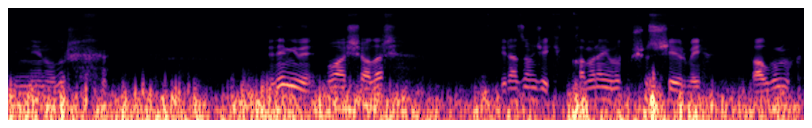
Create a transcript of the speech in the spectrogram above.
dinleyen olur. Dediğim gibi bu aşağılar biraz önceki kamerayı unutmuşuz çevirmeyi. Dalgınlık.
